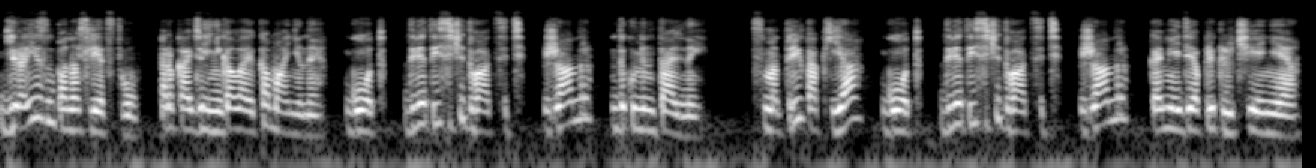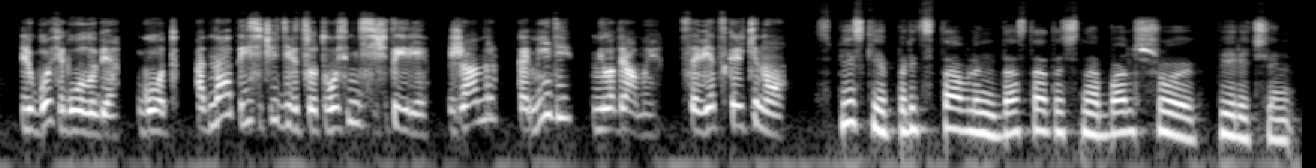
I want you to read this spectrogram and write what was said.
Героизм по наследству. Аркадий Николай Каманины. Год. 2020. Жанр. Документальный. «Смотри, как я», год, 2020, жанр, комедия приключения, «Любовь и голуби», год, 1984, жанр, комедии, мелодрамы, советское кино. В списке представлен достаточно большой перечень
